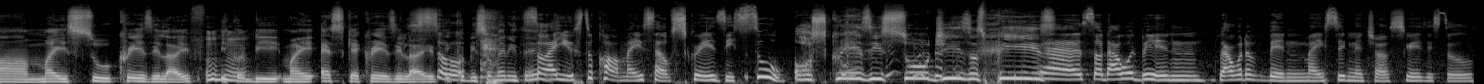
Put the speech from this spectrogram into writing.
um, my Sue crazy life. It could be my Eske crazy life. it could be so many things. Mm-hmm. So I used to call myself Crazy Sue. oh, crazy Sue, Jesus, peace. Yeah, so that would been that would have been my signature, Crazy Sue.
